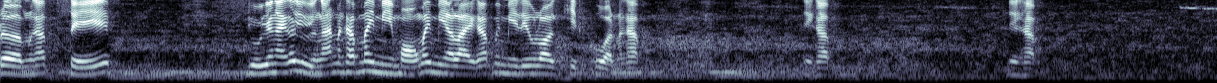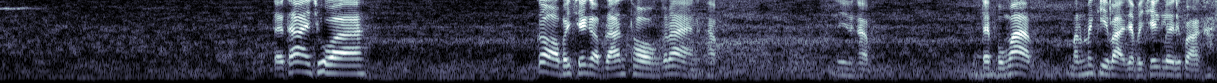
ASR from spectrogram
เดิมนะครับ สี อยู่ยังไงก็อยู่อย่างนั้นนะครับ ไม่มีหมองไม่มีอะไรครับ ไม่มีริ้วรอยขีดข่วนนะครับ นี่ครับ นี่ครับ แต่ถ้าชัวก็เอาไปเช็คกับร้านทองก็ได้นะครับ นี่นะครับ แต่ผมว่ามันไม่กี่บาทจะไปเช็คเลยดีกว่าครับ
